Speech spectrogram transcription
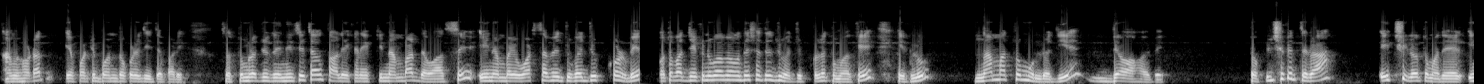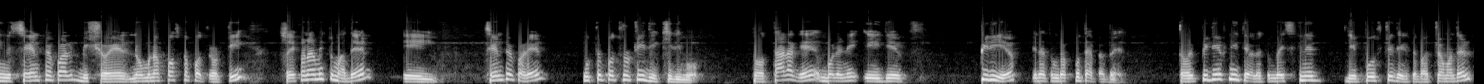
আমি হঠাৎ এফআরটি বন্ধ করে দিতে পারি। তো তোমরা যদি নিতে চাও, তাহলে এখানে একটি নাম্বার দেওয়া আছে। এই নাম্বারে হোয়াটসঅ্যাপে যোগাযোগ করবে অথবা যে কোনো ভাবে আমাদের সাথে যোগাযোগ করলে তোমাকে এগুলো নামমাত্র মূল্য দিয়ে দেওয়া হবে। তো শিক্ষার্থীরা, এই ছিল তোমাদের ইংলিশ সেকেন্ড পেপার বিষয়ের নমুনা প্রশ্নপত্রটি। তো এখন আমি তোমাদের এই সেকেন্ড পেপারের উত্তরপত্রটি দেখিয়ে দিব। তো তার আগে বলে নিই, এই যে পিডিএফ এটা তোমরা কোথায় পাবে? তো পিডিএফ নিতে হলে তোমরা স্ক্রিনে যে পোস্টটি দেখতে পাচ্ছ, আমাদের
